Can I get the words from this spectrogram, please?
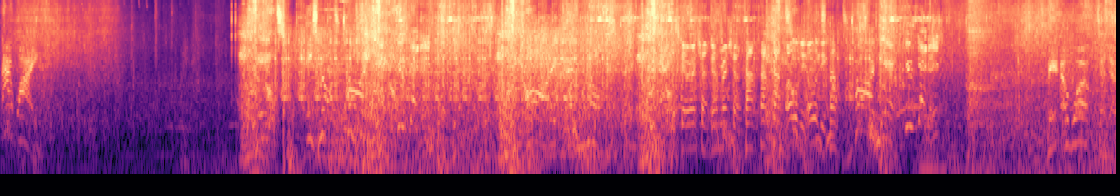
That way! It is not time yet! You get it? I am not Let's go Roshan, go. Come, come, come. All of you, all of you, come. time yet! You get it? Bit of work to do.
